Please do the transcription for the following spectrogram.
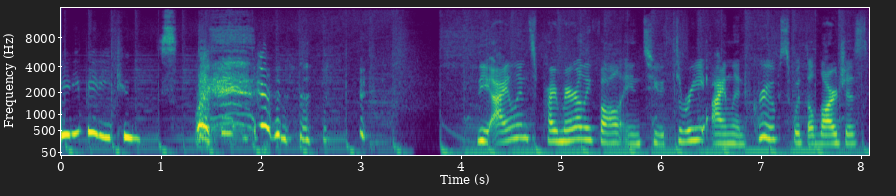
Itty bitty toots. The islands primarily fall into three island groups, with the largest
